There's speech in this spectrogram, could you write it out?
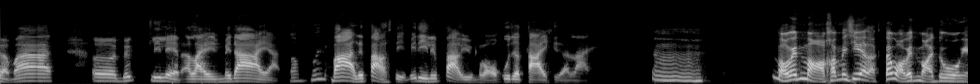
แบบว่า เออนึกรีเลทอะไรไม่ได้อะก็เฮ้ยบ้าหรือเปล่าสติไม่ดีหรือเปล่าอยู่บอกว่ากูจะตายคืออะไร อืมบอกเป็นหมอเขาไม่เชื่อหรอกต้องบอกเป็นหมอดูไง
